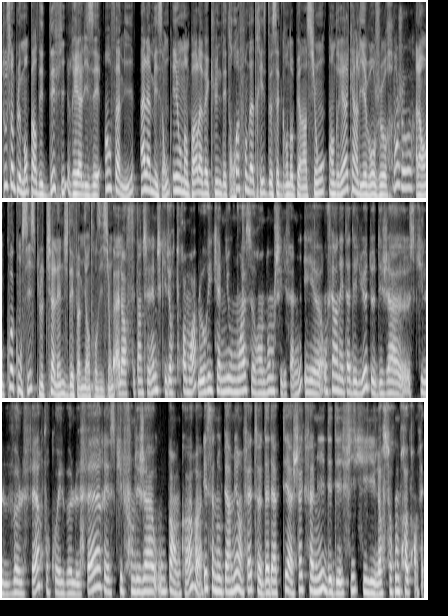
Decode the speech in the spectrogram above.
Tout simplement par des défis réalisés en famille, à la maison. Et on en parle avec l'une des trois fondatrices de cette grande opération, Andrea Carlier. Bonjour. Bonjour. Alors en quoi consiste le challenge des familles en transition? Alors c'est un challenge qui dure trois mois. Laurie, Camille ou moi se rendons chez les familles et euh, on fait un état des lieux de déjà euh, ce qu'ils veulent faire, pourquoi ils veulent le faire et ce qu'ils font déjà ou pas encore. Et ça nous permet en fait d'adapter à chaque famille des défis qui leur seront propres en fait.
